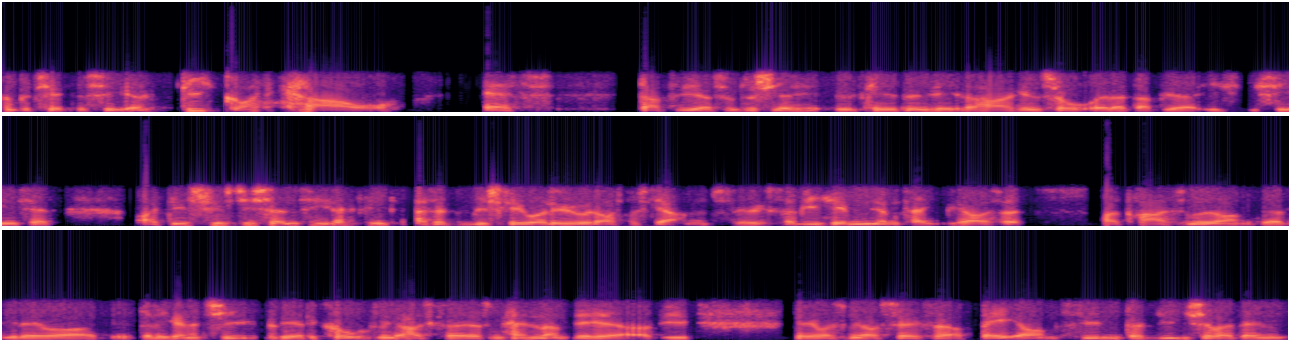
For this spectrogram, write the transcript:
kompetente seere. De er godt klar over, at der bliver, som du siger, klippet en eller hakket så, eller der bliver i, scenesat. Og det synes de sådan set er fint. Altså, vi skriver det øvrigt også på skærmen, så det er ikke så vi er hemmelige omkring. Vi har også holdt pressemøde om det, og vi laver, der ligger en artikel på DRDK, som jeg har skrevet, som handler om det her, og vi laver, som jeg også sagde før, bagom film, der viser, hvordan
